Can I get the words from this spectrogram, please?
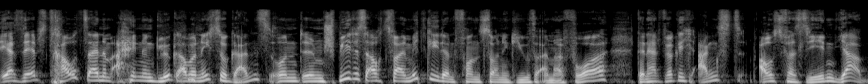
Er selbst traut seinem eigenen Glück aber nicht so ganz und ähm, spielt es auch zwei Mitgliedern von Sonic Youth einmal vor, denn er hat wirklich Angst, aus Versehen, ja,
